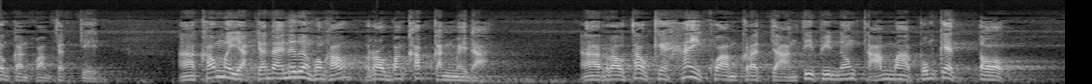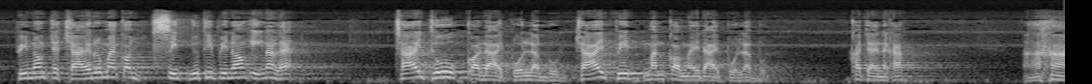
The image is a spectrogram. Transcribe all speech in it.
ต้องการความชัดเจนอ่าเขาไม่อยากจะได้ในเรื่องของเขา เราบังคับกันไม่ได้อ่าเราเท่าแค่ให้ความกระจ่างที่พี่น้องถามมาผมแค่ตอบพี่น้องจะใช้หรือไม่ก็สิทธิ์อยู่ที่พี่น้องอีกนั่นแหละ ใช้ถูกก็ได้ผลบุญ ใช้ผิดมันก็ไม่ได้ผลบุญ เข้าใจนะครับ อ่า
